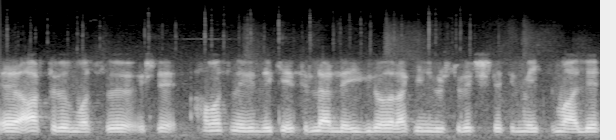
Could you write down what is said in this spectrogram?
e, artırılması, işte Hamas'ın elindeki esirlerle ilgili olarak yeni bir süreç işletilme ihtimali,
